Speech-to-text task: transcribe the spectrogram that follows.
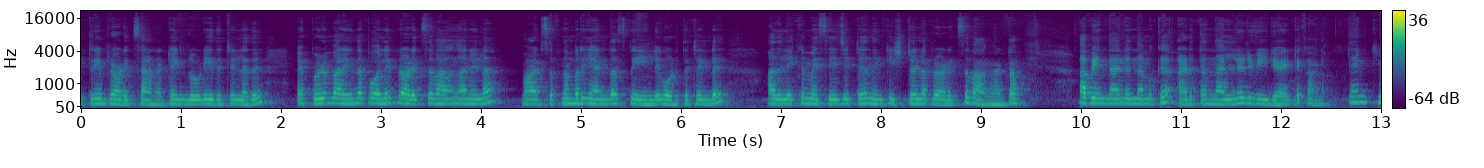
ഇത്രയും പ്രോഡക്റ്റ്സ് ആണ് കേട്ടോ ഇൻക്ലൂഡ് ചെയ്തിട്ടുള്ളത്. എപ്പോഴും പറയുന്ന പോലെ പ്രോഡക്റ്റ്സ് വാങ്ങാനുള്ള വാട്സപ്പ് നമ്പർ ഞാൻ എന്താ സ്ക്രീനിൽ കൊടുത്തിട്ടുണ്ട്. അതിലേക്ക് മെസ്സേജ് ഇട്ട് നിങ്ങൾക്ക് ഇഷ്ടമുള്ള പ്രോഡക്റ്റ്സ് വാങ്ങാം കേട്ടോ. അപ്പോൾ എന്തായാലും നമുക്ക് അടുത്ത നല്ലൊരു വീഡിയോ ആയിട്ട് കാണാം. താങ്ക്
